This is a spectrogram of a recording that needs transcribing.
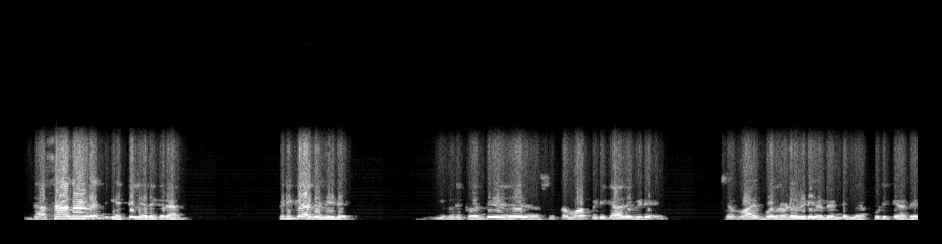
தசாநாதன் எட்டில் இருக்கிறார். பிடிக்காத வீடு. இவருக்கு வந்து சுத்தமாக பிடிக்காத வீடு. செவ்வாய் புதனுடைய வீடுகள் ரெண்டுமே பிடிக்காது.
